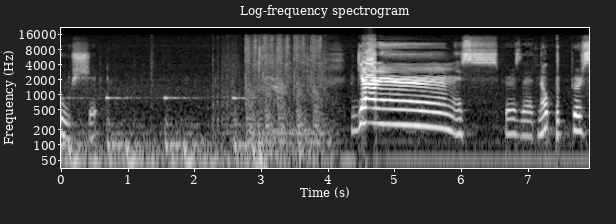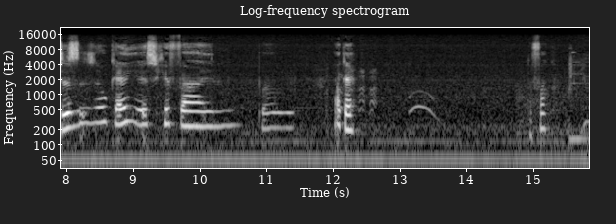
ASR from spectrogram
Oh shit. Got him! Is Pierce dead? Nope. Pierce is, is okay. Is he fine? Bro. Okay. The fuck? You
